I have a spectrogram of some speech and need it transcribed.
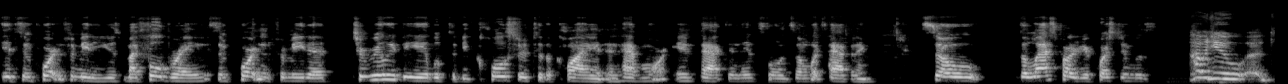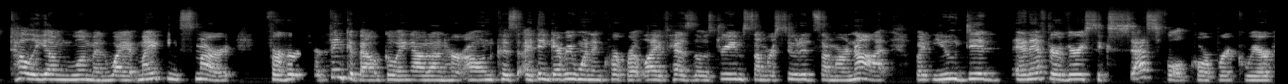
it's important for me to use my full brain. It's important for me to to really be able to be closer to the client and have more impact and influence on what's happening. So the last part of your question was how would you uh, tell a young woman why it might be smart for her to think about going out on her own? Because I think everyone in corporate life has those dreams. Some are suited, some are not. But you did, and after a very successful corporate career,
